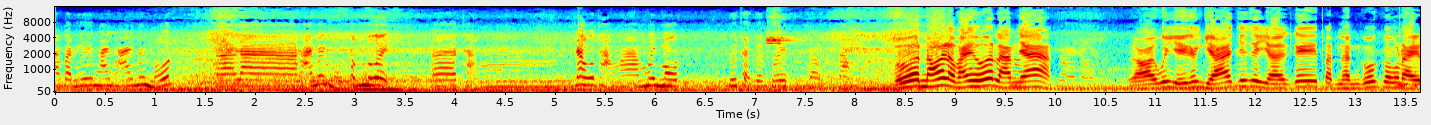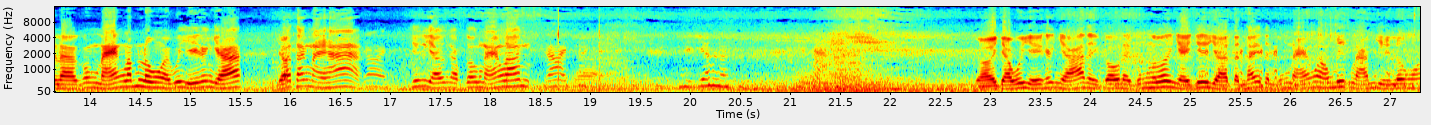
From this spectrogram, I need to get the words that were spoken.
à, à, bạn ngày 21 à, là 21 tháng 10 à, tháng đầu tháng à, 11 tôi trở về quê. Rồi xong. Hứa nói là phải hứa làm nha. rồi rồi. Rồi quý vị khán giả chứ bây giờ cái tình hình của cô này là con nản lắm luôn rồi quý vị khán giả. Giờ tháng này ha. Rồi. Chứ giờ gặp con nản lắm. Rồi. Giờ- rồi chào quý vị khán giả thì cô này cũng hứa như vậy chứ giờ tình thấy tình cũng nản quá không biết làm gì luôn á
